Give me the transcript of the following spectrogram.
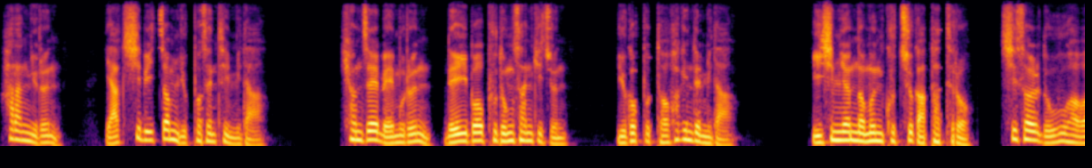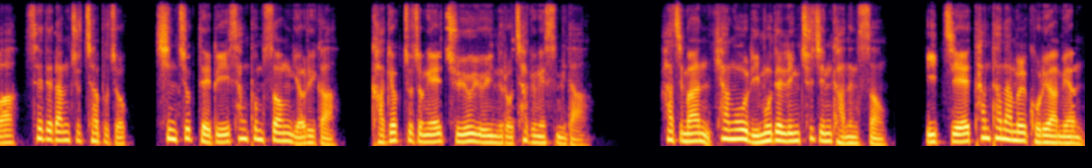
하락률은 약 12.6%입니다. 현재 매물은 네이버 부동산 기준 6억부터 확인됩니다. 20년 넘은 구축 아파트로 시설 노후화와 세대당 주차 부족, 신축 대비 상품성 열의가 가격 조정의 주요 요인으로 작용했습니다. 하지만 향후 리모델링 추진 가능성, 입지의 탄탄함을 고려하면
